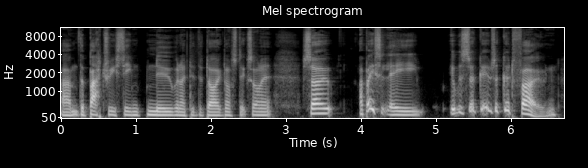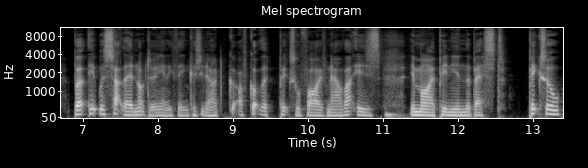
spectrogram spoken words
um, the battery seemed new when I did the diagnostics on it. So I basically it was a it was a good phone, but it was sat there not doing anything because you know I'd got, I've got the Pixel 5 now. That is, in my opinion, the best Pixel.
